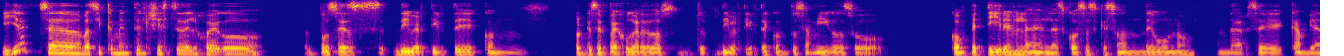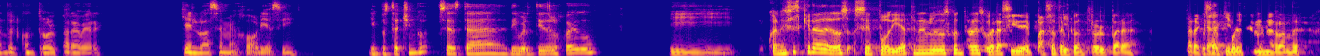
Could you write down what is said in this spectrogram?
Y ya, o sea, básicamente el chiste del juego, pues es divertirte con, porque se puede jugar de dos, divertirte con tus amigos o competir en, las cosas que son de uno, andarse cambiando el control para ver quién lo hace mejor y así. y pues está chingo. O sea, está divertido el juego. Y cuando dices que era de dos, ¿se podía tener los dos controles o era así de pásate el control para, para cada quien hacer una ronda?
